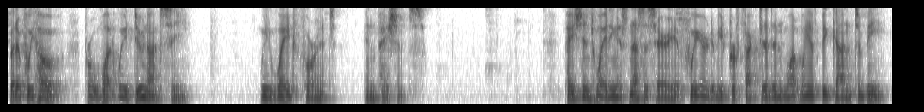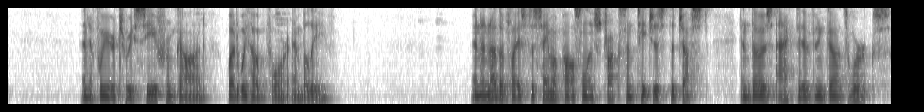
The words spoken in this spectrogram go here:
But if we hope for what we do not see, we wait for it in patience. Patient waiting is necessary if we are to be perfected in what we have begun to be, and if we are to receive from God what we hope for and believe. In another place, the same apostle instructs and teaches the just and those active in God's works,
